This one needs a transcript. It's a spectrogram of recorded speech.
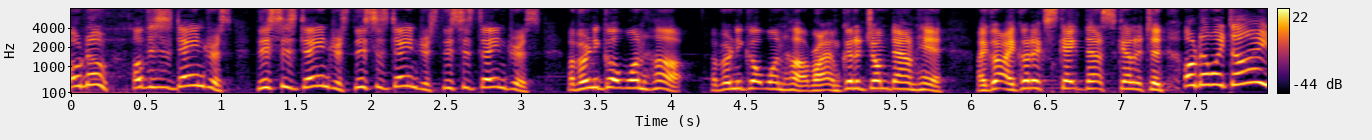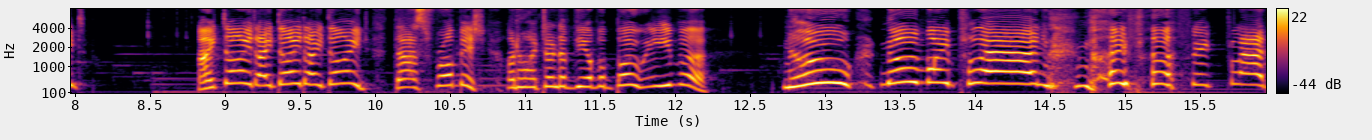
Oh no! Oh this is dangerous! This is dangerous! This is dangerous! This is dangerous! I've only got one heart. I've only got one heart. Right, I'm gonna jump down here. I got I got to escape that skeleton. Oh no! I died! I died! I died! I died! That's rubbish! Oh no! I don't have the other boat either. No, no, my plan, my perfect plan.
